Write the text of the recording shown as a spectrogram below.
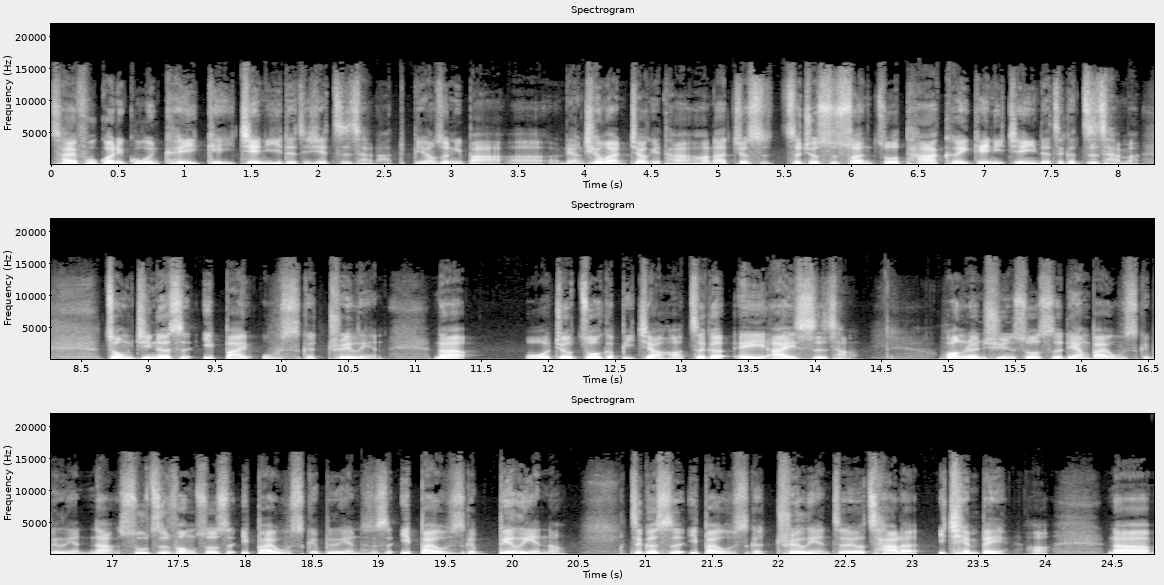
财富管理顾问可以给建议的这些资产啊，比方说你把呃两千万交给他，好，那就是这就是算作他可以给你建议的这个资产嘛，总金额是一百五十个 trillion。那我就做个比较哈，这个 AI 市场。黄仁勋说是两百五十个 billion，那苏之峰说是一百五十个 billion，这是一百五十个 billion 哦，这个是一百五十个 trillion，这又差了一千倍哈。那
